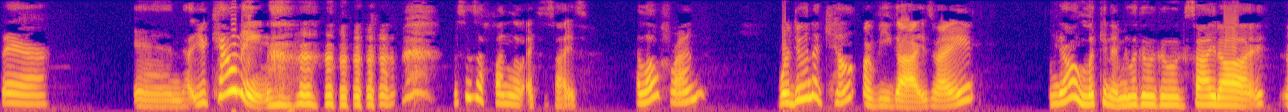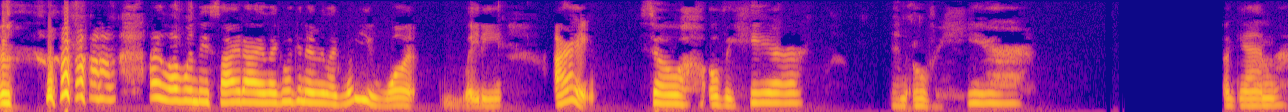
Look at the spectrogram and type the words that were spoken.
there. And you're counting. this is a fun little exercise. Hello, friend. We're doing a count of you guys, right? And they're all looking at me, looking, looking, looking side eye. I love when they side eye, like looking at me, like, what do you want, lady? All right. So over here and over here again,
